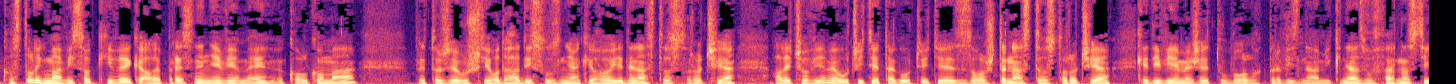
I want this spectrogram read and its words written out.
Kostolík má vysoký vek, ale presne nevieme, koľko má pretože už tie odhady sú z nejakého 11. storočia, ale čo vieme určite, tak určite zo 14. storočia, kedy vieme, že tu bol prvý známy kňaz vo farnosti,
